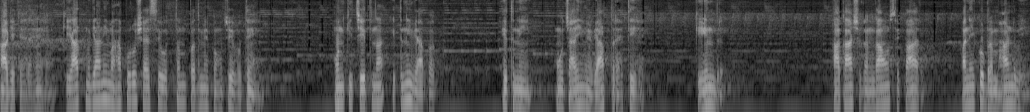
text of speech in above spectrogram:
आगे कह रहे हैं कि आत्मज्ञानी महापुरुष ऐसे उत्तम पद में पहुँचे होते हैं। उनकी चेतना इतनी व्यापक, इतनी ऊंचाई में व्याप्त रहती है कि इंद्र आकाश गंगाओं से पार अनेकों ब्रह्मांड भी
